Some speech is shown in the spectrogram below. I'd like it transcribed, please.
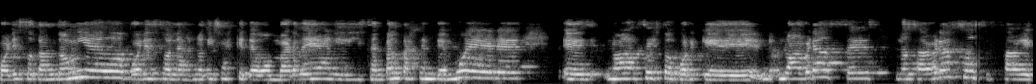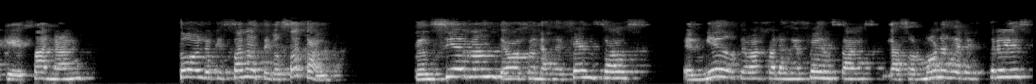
por eso tanto miedo, por eso las noticias que te bombardean y dicen tanta gente muere, no hagas esto porque no, abraces, los abrazos se sabe que sanan, todo lo que sana te lo sacan, te encierran, te bajan las defensas, el miedo te baja las defensas, las hormonas del estrés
